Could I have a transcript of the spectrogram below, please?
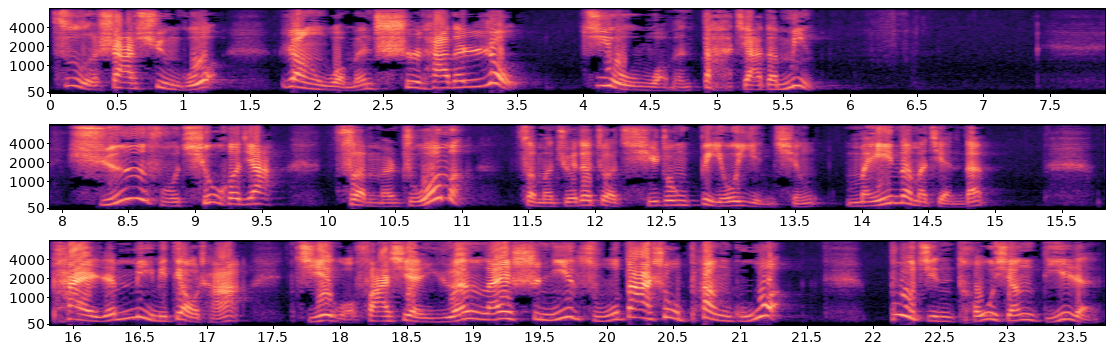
自杀殉国，让我们吃他的肉。救我们大家的命。巡抚邱和嘉怎么琢磨，怎么觉得这其中必有隐情，没那么简单。派人秘密调查，结果发现原来是你祖大寿叛国，不仅投降敌人，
